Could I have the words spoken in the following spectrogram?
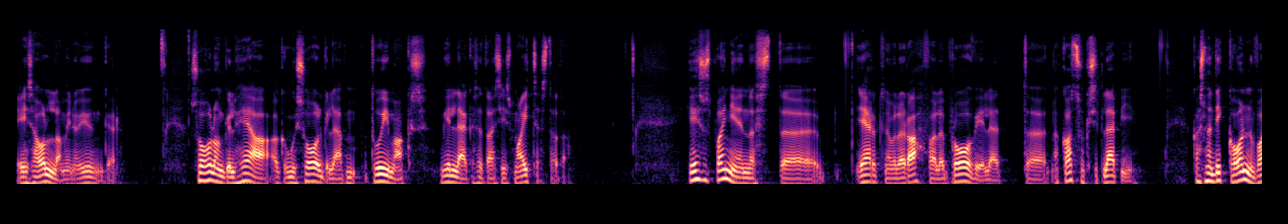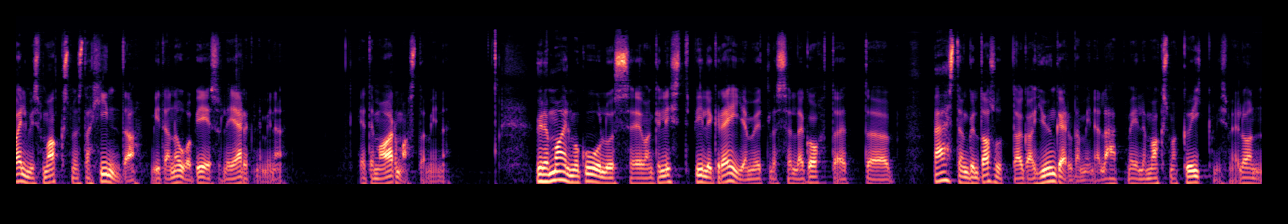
ei saa olla minu jünger. sool on küll hea, aga kui soolgi läheb tuimaks, millega seda siis maitsestada? Jeesus pani ennast äh, järgnevale rahvale proovile, et äh, nad katsuksid läbi, kas nad ikka on valmis maksma seda hinda, mida nõuab Jeesusele järgnemine ja tema armastamine üle maailma kuulus evangelist Billy Graham ütles selle kohta, et äh, pääste on küll tasuta, aga jüngerdamine läheb meile maksma kõik, mis meil on.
